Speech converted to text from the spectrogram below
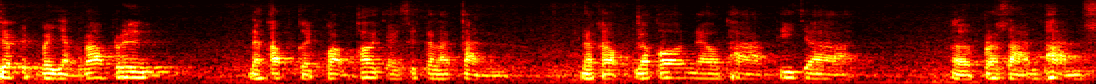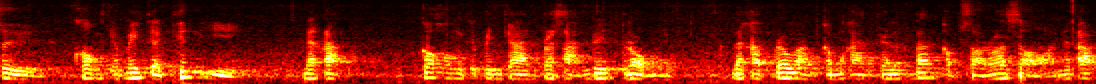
จะเป็นไปอย่างราบรื่นนะครับ เกิดความเข้าใจซึ่งกันและกันนะครับ แล้วก็แนวทางที่จะประสานผ่านสื่อคงจะไม่เกิดขึ้นอีกนะครับ ก็คงจะเป็นการประสานโดยตรงนะครับ ระหว่างกรรมการการเลือกตั้งกับสรสนะครับ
